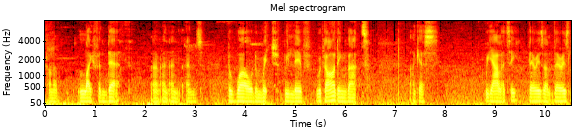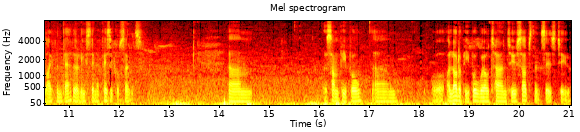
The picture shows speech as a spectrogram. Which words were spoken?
kind of life and death uh, and, and, and the world in which we live regarding that, I guess, reality. There is a there is life and death, or at least in a physical sense. Um, some people, um, or a lot of people, will turn to substances to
